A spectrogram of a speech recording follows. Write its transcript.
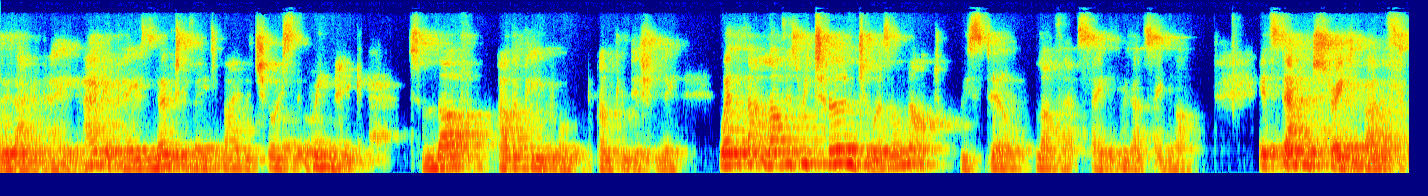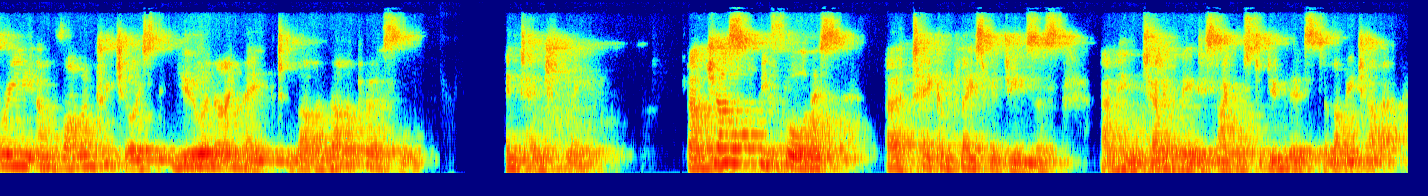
with agape. Agape is motivated by the choice that we make to love other people unconditionally. Whether that love is returned to us or not, we still love that same with that same love. It's demonstrated by the free and voluntary choice that you and I make to love another person intentionally. Now, just before this uh, taken place with Jesus and him telling the disciples to do this, to love each other,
